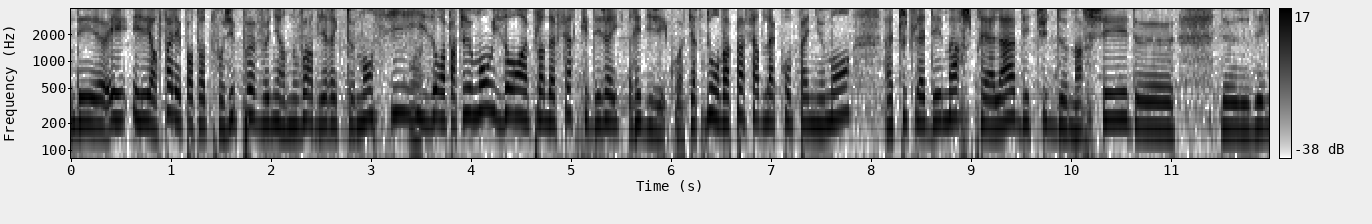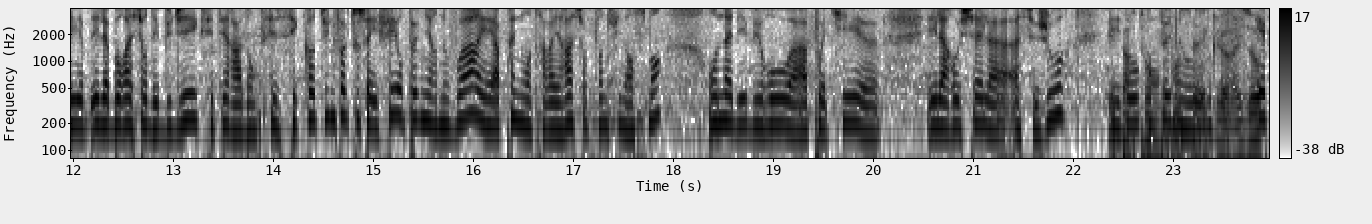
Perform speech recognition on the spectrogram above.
des, et, et enfin, les porteurs de projets peuvent venir nous voir directement si ils ont, à partir du moment où ils ont un plan d'affaires qui est déjà rédigé. C'est-à-dire que nous, on ne va pas faire de l'accompagnement à toute la démarche préalable d'études de marché, de, de- de- d'élaboration des budgets, etc. Donc, c'est, quand une fois que tout ça est fait, on peut venir nous voir et après, nous, on travaillera sur le plan de financement. On a des bureaux à Poitiers euh, et La Rochelle à, à ce jour. Et donc, partout on en peut France nous. avec le réseau et France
